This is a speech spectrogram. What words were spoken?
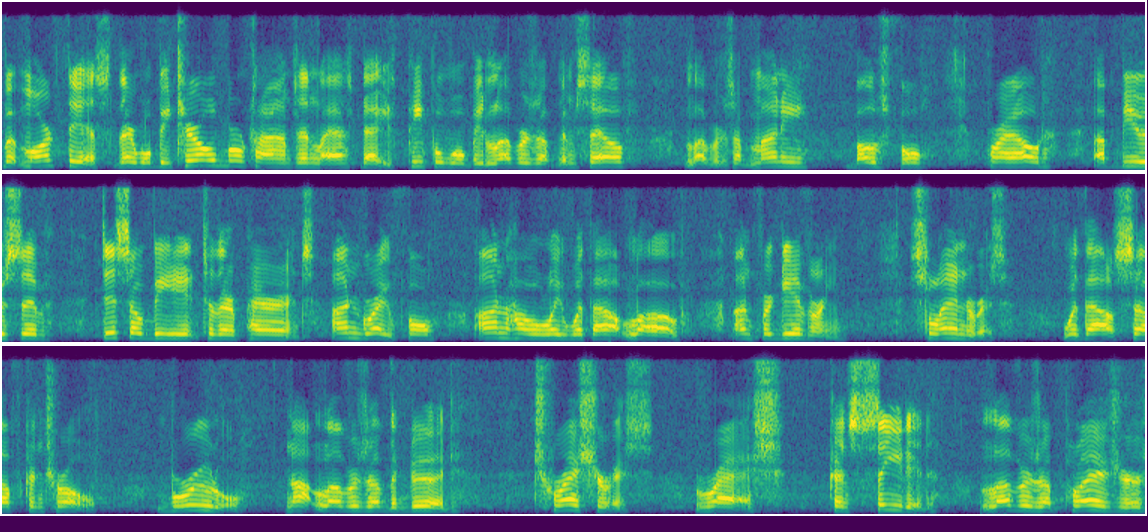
But mark this there will be terrible times in last days. People will be lovers of themselves, lovers of money, boastful, proud, abusive, disobedient to their parents, ungrateful, unholy, without love, unforgiving, slanderous, without self control, brutal, not lovers of the good, treacherous, rash conceited, lovers of pleasures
